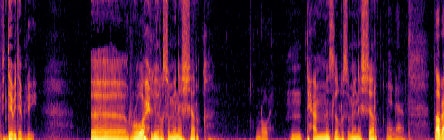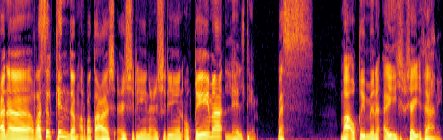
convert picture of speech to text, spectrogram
في ال WWE. آه، نروح ل WrestleMania الشرق. نروح. متحمس ل WrestleMania الشرق. إي نعم. طبعا Wrestle Kingdom 14 20 20 اقيم ليلتين. بس ما أقيم منه أي شيء ثاني.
